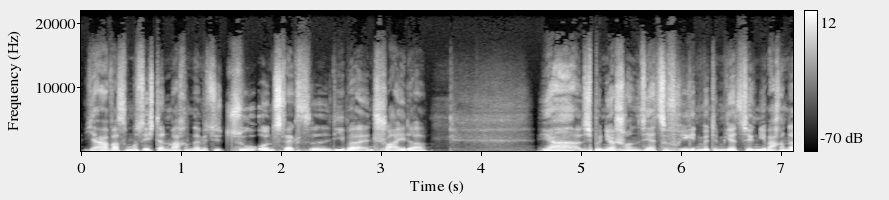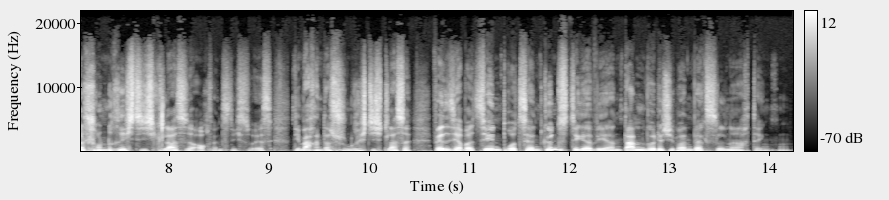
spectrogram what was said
ja, was muss ich denn machen, damit Sie zu uns wechseln, lieber Entscheider? Ja, also ich bin ja schon sehr zufrieden mit dem jetzigen. Die machen das schon richtig klasse, auch wenn es nicht so ist. Die machen das schon richtig klasse. Wenn sie aber 10% günstiger wären, dann würde ich über einen Wechsel nachdenken.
